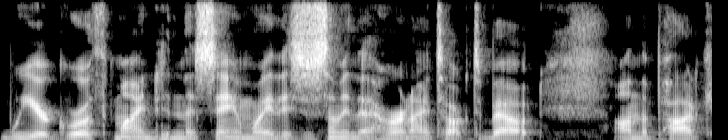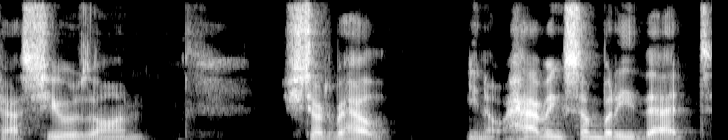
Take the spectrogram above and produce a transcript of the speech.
we are growth minded in the same way. This is something that her and I talked about on the podcast she was on. She talked about how you know having somebody that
